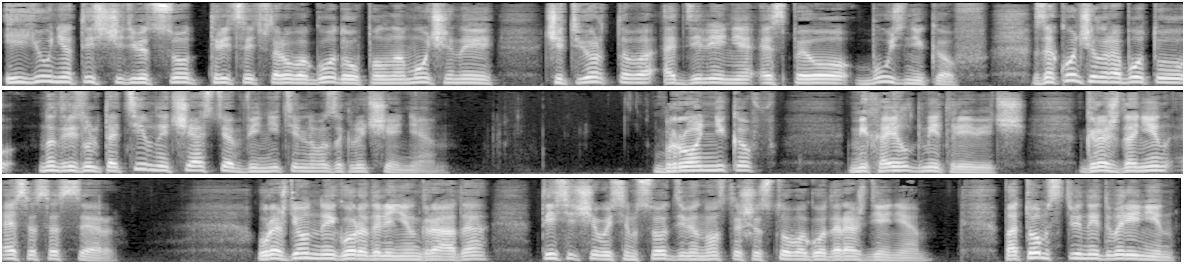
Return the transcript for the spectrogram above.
июня 1932 года уполномоченный 4 отделения СПО Бузников закончил работу над результативной частью обвинительного заключения. Бронников Михаил Дмитриевич, гражданин СССР, урожденный города Ленинграда, 1896 года рождения, потомственный дворянин,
